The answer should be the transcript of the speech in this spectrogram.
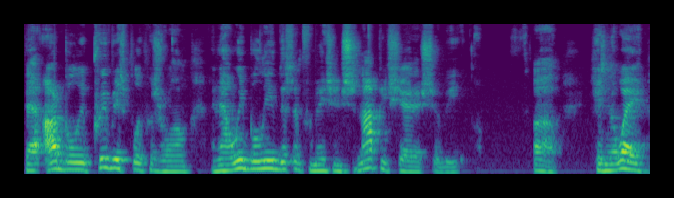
that our belief, previous belief was wrong, and now we believe this information should not be shared. It should be uh, hidden away.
